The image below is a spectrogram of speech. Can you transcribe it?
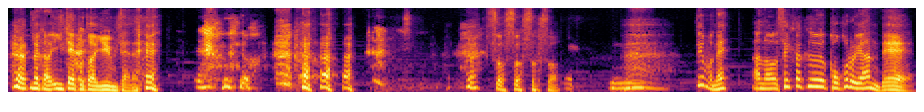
ら。だから言いたいことは言うみたいなね。なるほど。そうそうそうそう。うんでもね、あの、せっかく心病んで、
